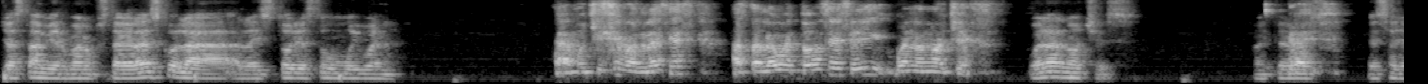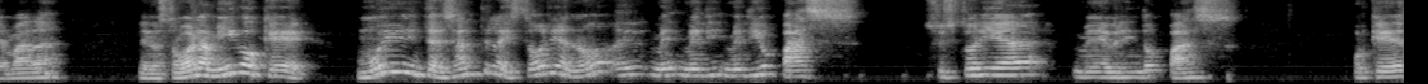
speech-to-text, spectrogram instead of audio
Ya está, mi hermano. Pues te agradezco la, la historia, estuvo muy buena. Ah, muchísimas gracias. Hasta luego entonces y buenas noches. Buenas noches. Ahí tenemos esa llamada de nuestro buen amigo que muy interesante la historia, ¿no? Me, me, me dio paz. Su historia me brindó paz porque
